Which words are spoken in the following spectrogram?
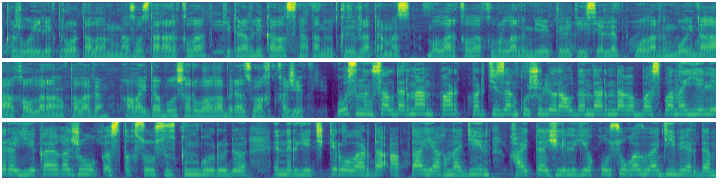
екі жылу электр орталығының насостары арқылы гидравликалық сынақтан өткізіп жатырмыз. Бұл арқылы құбырлардың беріктігі тексеріліп олардың бойындағы ақаулар анықталады. Алайда бұл шаруаға біраз уақыт қажет. Осының салдарынан парк партизан көшелер аудандарындағы баспана иелері екі айға жуық ыстық сусыз күн көруді энергетиктер оларды апта аяғына дейін қайта желіге қосуға уәде берді.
